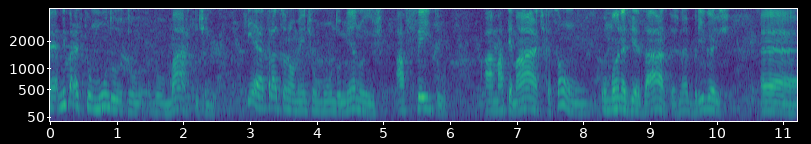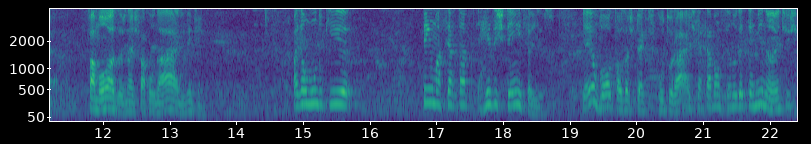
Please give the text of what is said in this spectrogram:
é, me parece que o mundo do, do marketing, que é tradicionalmente um mundo menos afeito à matemática, são humanas e exatas, né? brigas é, famosas nas faculdades, enfim. Mas é um mundo que tem uma certa resistência a isso. E aí eu volto aos aspectos culturais que acabam sendo determinantes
